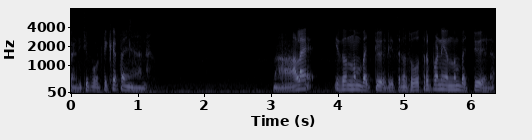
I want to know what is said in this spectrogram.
കടിച്ച് പൊട്ടിക്കട്ടെ ഞാൻ. നാളെ ഇതൊന്നും പറ്റുകയില്ല ഇത്തരം സൂത്രപ്പണിയൊന്നും പറ്റുകയില്ല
